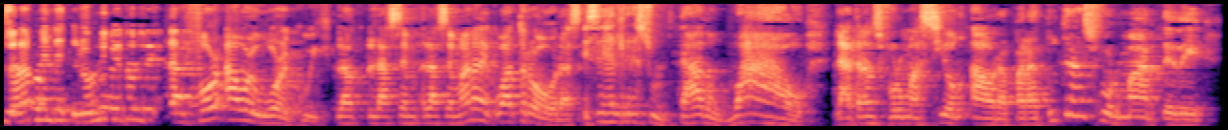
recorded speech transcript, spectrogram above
Solamente lo único que la four hour work week, la, la sem- la semana de cuatro horas, ese es el resultado. ¡Wow! La transformación. Ahora, para tú transformarte de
